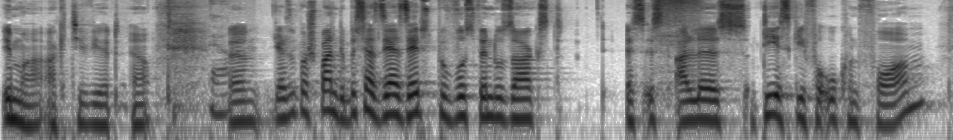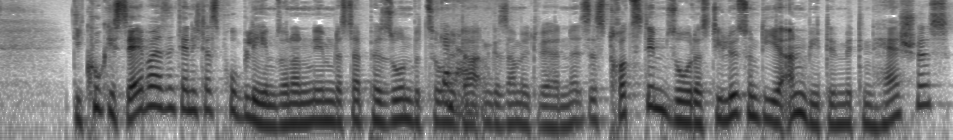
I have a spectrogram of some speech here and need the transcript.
immer aktiviert. Ja. Ja. Ähm, ja, super spannend. Du bist ja sehr selbstbewusst, wenn du sagst, es ist alles DSGVO-konform. Die Cookies selber sind ja nicht das Problem, sondern eben, dass da personenbezogene genau. Daten gesammelt werden. Es ist trotzdem so, dass die Lösung, die ihr anbietet mit den Hashes,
